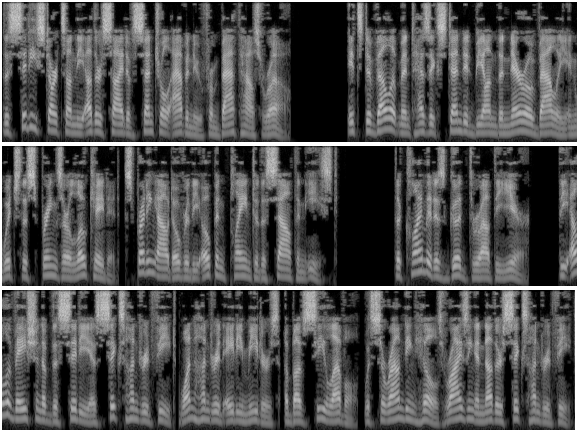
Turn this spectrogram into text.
The city starts on the other side of Central Avenue from Bathhouse Row. Its development has extended beyond the narrow valley in which the springs are located, spreading out over the open plain to the south and east. The climate is good throughout the year. The elevation of the city is 600 feet 180 meters above sea level, with surrounding hills rising another 600 feet.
